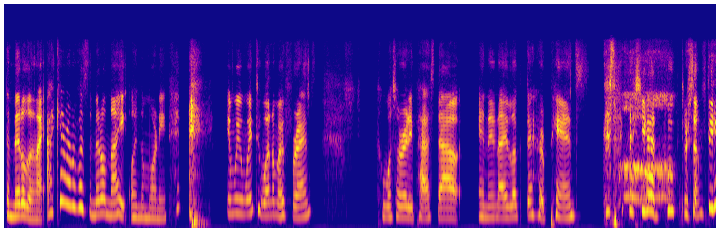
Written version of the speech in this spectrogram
the middle of the night. I can't remember if it's the middle of the night or in the morning. and we went to one of my friends who was already passed out. And then I looked at her pants because I thought she had pooped or something.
